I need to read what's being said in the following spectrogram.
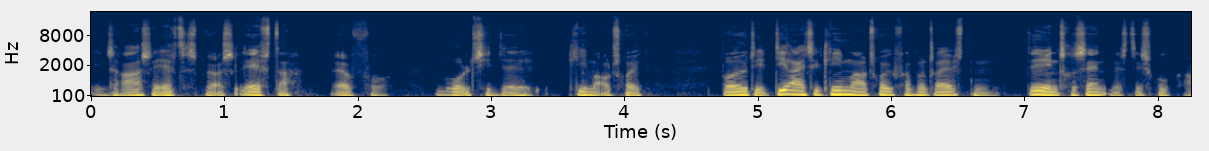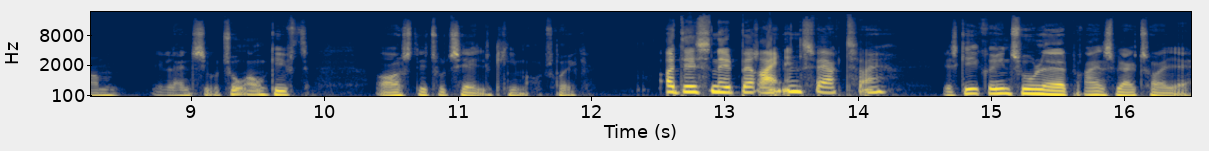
interesse og efterspørgsel efter at få målt sit øh, klimaaftryk. Både det direkte klimaaftryk fra bedriften, det er interessant, hvis det skulle komme en eller anden CO2-afgift, og også det totale klimaaftryk. Og det er sådan et beregningsværktøj? ESG Green Tool er et beregningsværktøj, ja.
